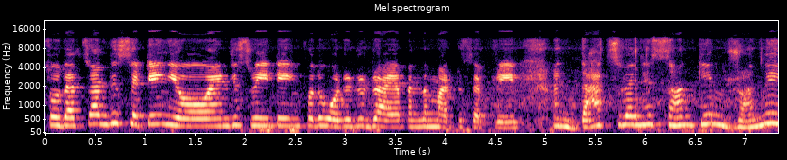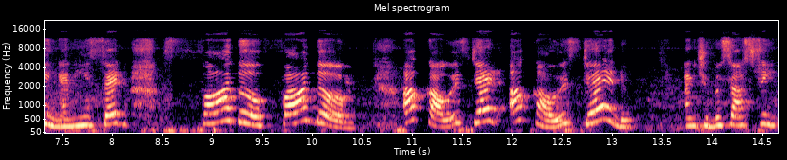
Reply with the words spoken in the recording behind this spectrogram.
so that's why I'm just sitting here and just waiting for the water to dry up and the mud to separate. And that's when his son came running and he said, Father, Father, our cow is dead, our cow is dead. And Shubha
